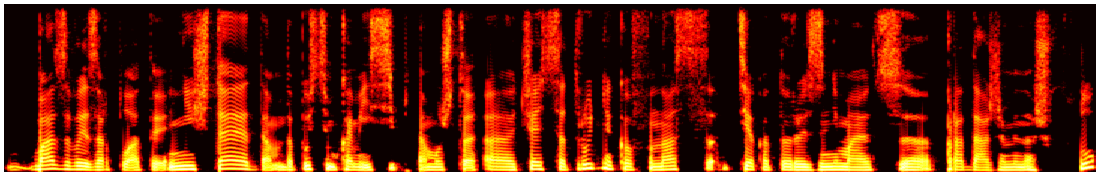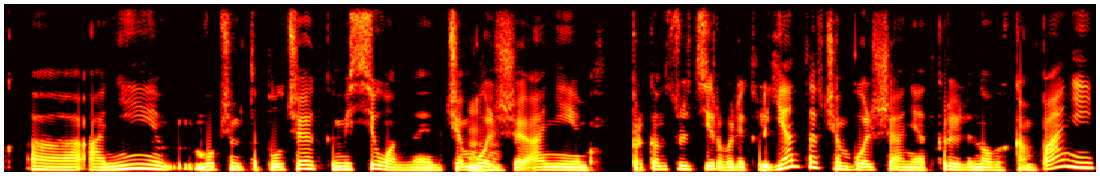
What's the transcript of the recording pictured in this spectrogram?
базовые зарплаты, не считая, там, допустим, комиссии, потому что э, часть сотрудников у нас, те, которые занимаются продажами наших услуг, э, они, в общем-то, получают комиссионные. Чем uh-huh. больше они проконсультировали клиентов, чем больше они открыли новых компаний,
